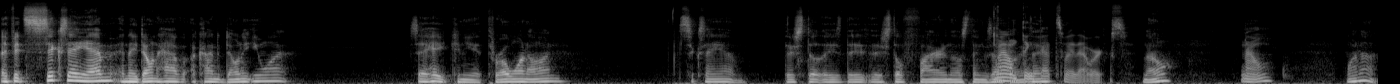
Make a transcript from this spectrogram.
if it's 6 a.m. and they don't have a kind of donut you want, say, hey, can you throw one on? 6 a.m. They're still they, they, they're still firing those things up. I don't think they? that's the way that works. no. No. Why not?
